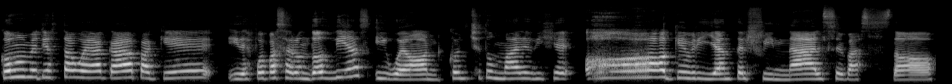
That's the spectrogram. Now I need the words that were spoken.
¿Cómo metió esta weá acá? ¿Para qué? Y después pasaron dos días y weón, concha tu madre, dije, oh, qué brillante el final, se pasó.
